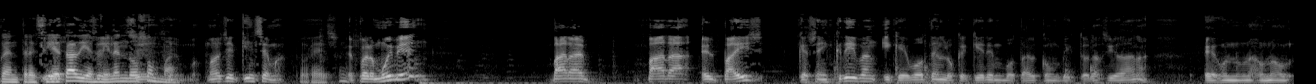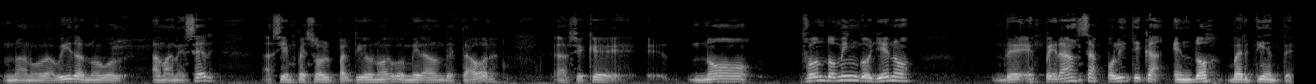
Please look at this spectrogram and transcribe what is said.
entre 7 a 10 mil endosos más. Vamos a decir 15 más. Por eso. Eh, pero muy bien para, para el país que se inscriban y que voten lo que quieren votar con Victoria Ciudadana. Es una, nueva vida, un nuevo amanecer. Así empezó el Partido Nuevo mira dónde está ahora. Así que eh, no fue un domingo lleno de esperanzas políticas en dos vertientes,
